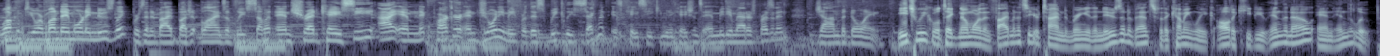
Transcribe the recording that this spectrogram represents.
Welcome to your Monday morning news link presented by Budget Blinds of Lee's Summit and Shred KC. I am Nick Parker, and joining me for this weekly segment is KC Communications and Media Matters President John Bedoin. Each week, we'll take no more than five minutes of your time to bring you the news and events for the coming week, all to keep you in the know and in the loop.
